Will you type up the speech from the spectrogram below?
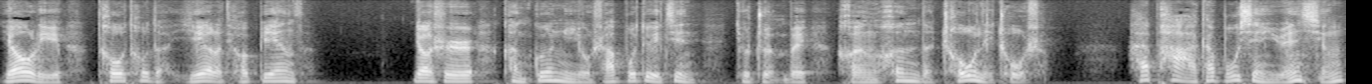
腰里偷偷的掖了条鞭子。要是看闺女有啥不对劲，就准备狠狠的抽那畜生，还怕他不现原形。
